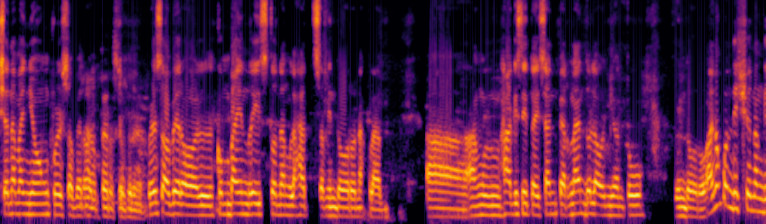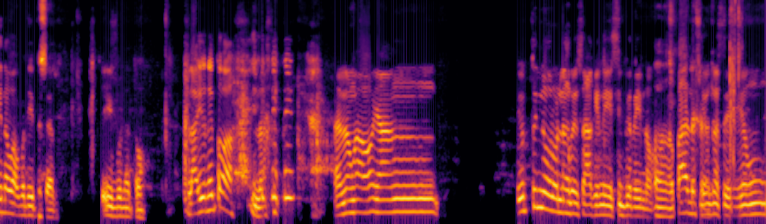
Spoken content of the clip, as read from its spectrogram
Siya naman yung first overall. Oo, pero super. First overall, combined race to ng lahat sa Mindoro na club. Ah, ang hagis nito ay San Fernando La Union to Mindoro. Anong kondisyon ang ginawa mo dito, sir? Sa ibon na to. Layo nito ah. Ano nga oh, yung yung tinuro lang rin sa akin ni Severino. Ah, paano sir? Yung kasi, yung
